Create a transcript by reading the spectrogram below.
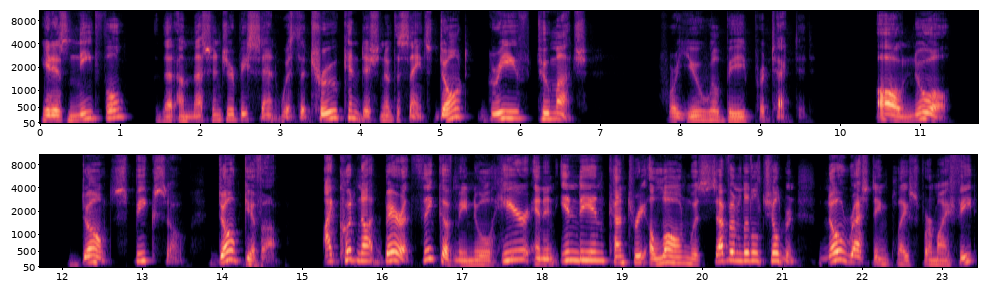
It is needful that a messenger be sent with the true condition of the saints. Don't grieve too much, for you will be protected. Oh, Newell, don't speak so. Don't give up. I could not bear it. Think of me, Newell, here in an Indian country alone with seven little children, no resting place for my feet,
